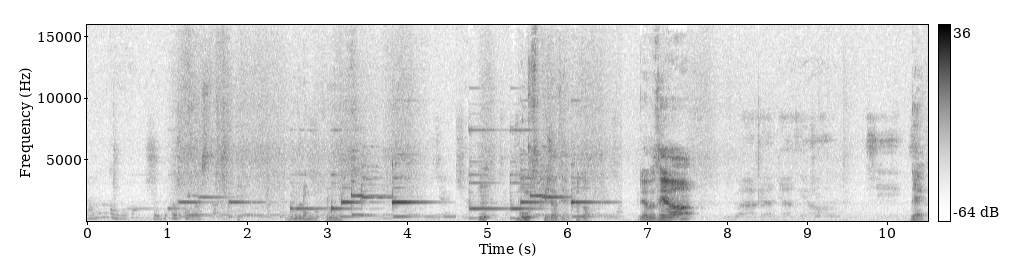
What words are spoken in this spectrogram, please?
아무나 먹어. 뭐 싶은 거 있어? 몰라 뭐 그런 거 응? 몽스 피자 대표다 여보세요? 네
